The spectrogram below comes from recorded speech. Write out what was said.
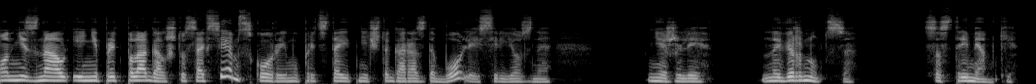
Он не знал и не предполагал, что совсем скоро ему предстоит нечто гораздо более серьезное, нежели навернуться со стремянки.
